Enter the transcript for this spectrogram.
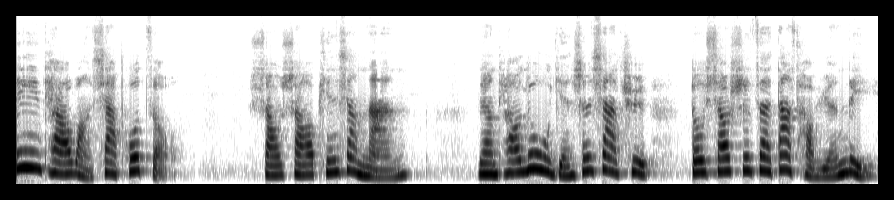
另一条往下坡走，稍稍偏向南。两条路延伸下去，都消失在大草原里。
